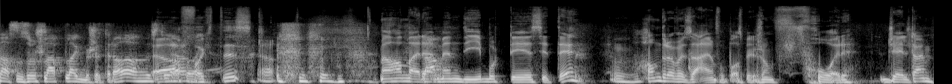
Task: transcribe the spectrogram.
nesten så slapp leggbeskyttere, da. Ja, det. faktisk. Men han derre Ja. Mendy borti City, han tror jeg faktisk er en fotballspiller som får jailtime.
